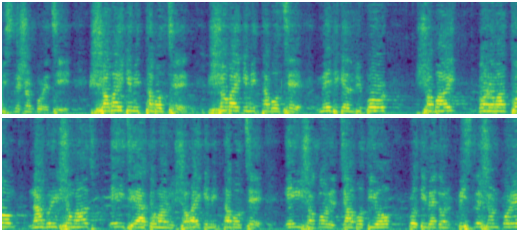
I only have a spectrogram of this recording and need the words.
বিশ্লেষণ করেছি। সবাইকে মিথ্যা বলছে, সবাইকে মিথ্যা বলছে। মেডিকেল রিপোর্ট সবাই, গণমাধ্যম, নাগরিক সমাজ, এই যে এত মানুষ সবাইকে মিথ্যা বলছে, এই সকল যাবতীয় প্রতিবেদন বিশ্লেষণ করে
